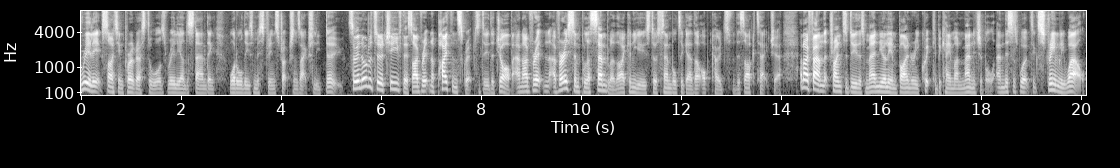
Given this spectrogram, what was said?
really exciting progress towards really understanding what all these mystery instructions actually do. So in order to achieve this, I've written a Python script to do the job, and I've written a very simple assembler that I can use to assemble together opcodes for this architecture. And I found that trying to do this manually in binary quickly became unmanageable, and this has worked extremely well.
